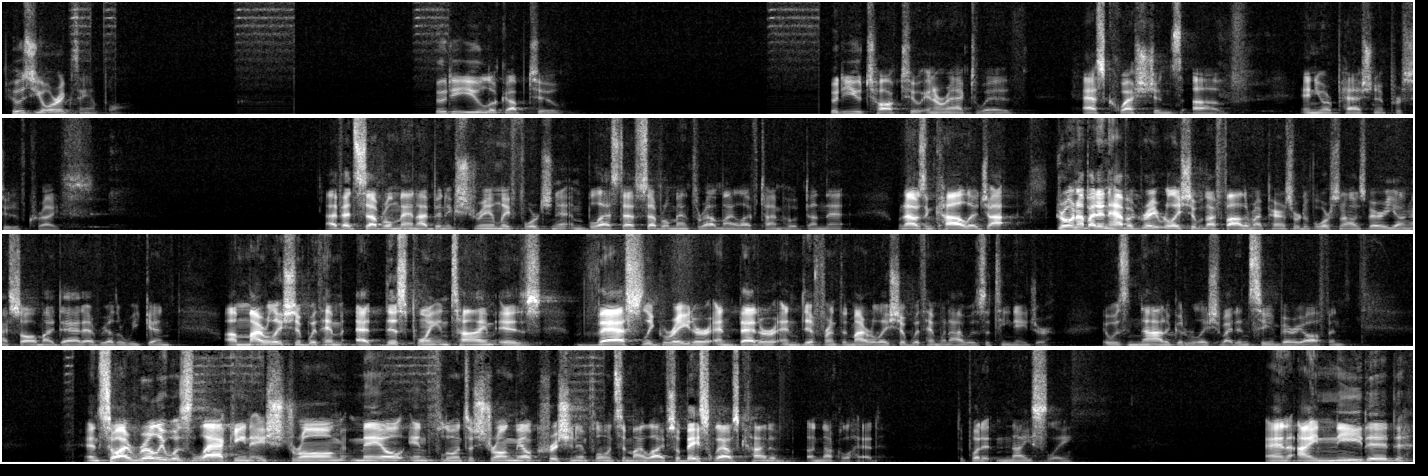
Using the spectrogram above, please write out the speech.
Who's your example? Who do you look up to? Who do you talk to, interact with, ask questions of in your passionate pursuit of Christ? I've had several men. I've been extremely fortunate and blessed to have several men throughout my lifetime who have done that. When I was in college, I, growing up, I didn't have a great relationship with my father. My parents were divorced when I was very young. I saw my dad every other weekend. Um, my relationship with him at this point in time is vastly greater and better and different than my relationship with him when I was a teenager. It was not a good relationship. I didn't see him very often. And so I really was lacking a strong male influence, a strong male Christian influence in my life. So basically, I was kind of a knucklehead to put it nicely. And I needed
